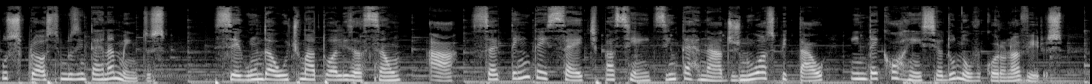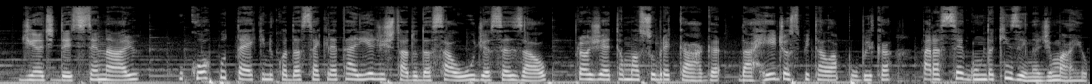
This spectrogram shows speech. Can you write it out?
os próximos internamentos. Segundo a última atualização, há 77 pacientes internados no hospital em decorrência do novo coronavírus. Diante desse cenário, o corpo técnico da Secretaria de Estado da Saúde, a CESAL, projeta uma sobrecarga da rede hospitalar pública para a segunda quinzena de maio.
